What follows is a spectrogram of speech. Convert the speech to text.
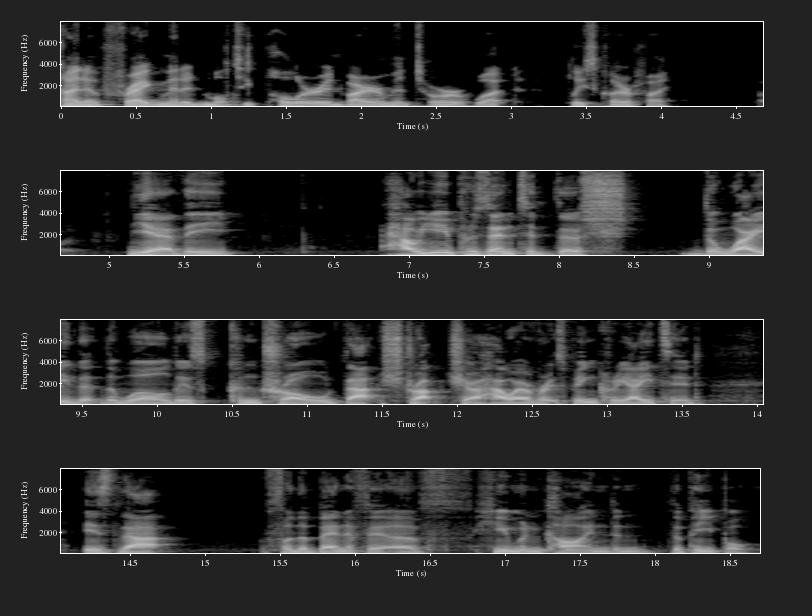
kind of fragmented multipolar environment or what? Please clarify. Yeah, the how you presented the sh- the way that the world is controlled, that structure, however it's been created, is that for the benefit of humankind and the people?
